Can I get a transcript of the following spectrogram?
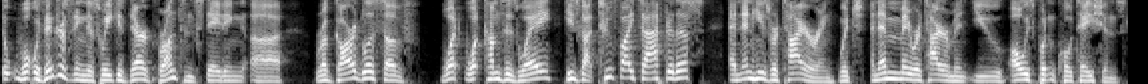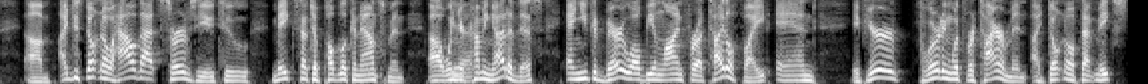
it, what was interesting this week is Derek Brunson stating, uh, regardless of what what comes his way, he's got two fights after this, and then he's retiring, which an MMA retirement you always put in quotations. Um, I just don't know how that serves you to make such a public announcement uh, when yeah. you're coming out of this, and you could very well be in line for a title fight. And if you're flirting with retirement, I don't know if that makes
